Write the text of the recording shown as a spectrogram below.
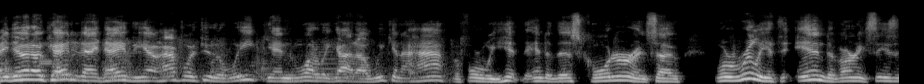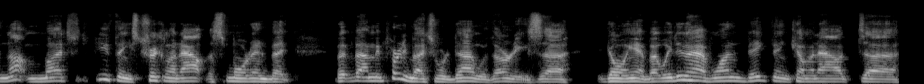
Hey, doing okay today, Dave? You know, halfway through the week, and what we got? A week and a half before we hit the end of this quarter, and so we're really at the end of earnings season. Not much, a few things trickling out this morning, but but, but I mean, pretty much we're done with earnings uh, going in. But we do have one big thing coming out. Uh,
